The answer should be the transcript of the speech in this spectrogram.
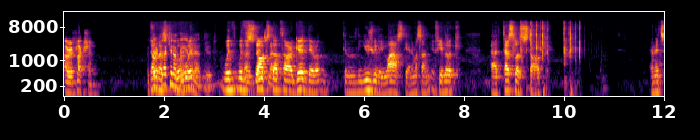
a reflection? It's no, a reflection of with, the internet, dude. With with uh, stocks that are good, they will, usually last. The yeah. Amazon, if you look at Tesla's stock and it's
